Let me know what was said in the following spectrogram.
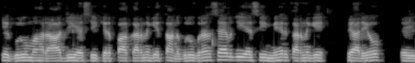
ਕਿ ਗੁਰੂ ਮਹਾਰਾਜ ਜੀ ਐਸੀ ਕਿਰਪਾ ਕਰਨਗੇ, ਧੰਨ ਗੁਰੂ ਗ੍ਰੰਥ ਸਾਹਿਬ ਜੀ ਐਸੀ ਮਿਹਰ ਕਰਨਗੇ, ਪਿਆਰਿਓ, ਤੇ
